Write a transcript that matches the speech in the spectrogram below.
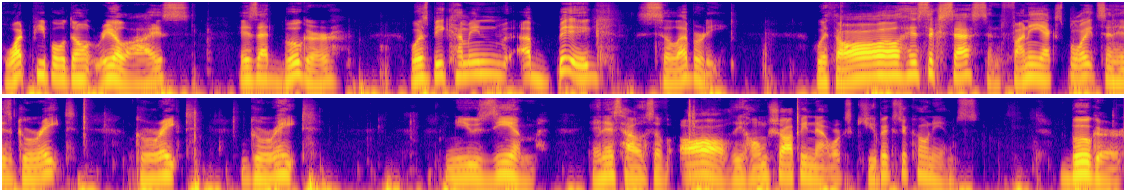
What people don't realize is that Booger was becoming a big celebrity. With all his success and funny exploits and his great, great, great museum in his house of all the Home Shopping Network's cubic zirconiums, Booger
